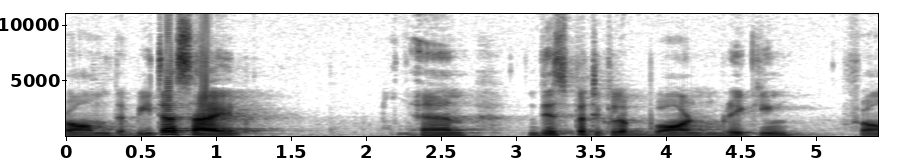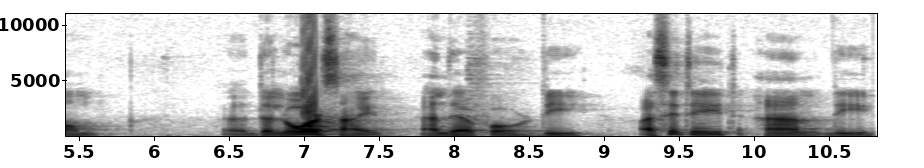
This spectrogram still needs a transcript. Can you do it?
from the beta side and this particular bond breaking from uh, the lower side and therefore the acetate and the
